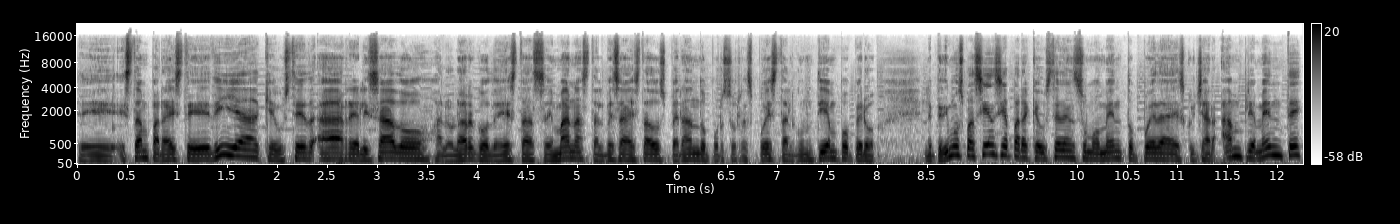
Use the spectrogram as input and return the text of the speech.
eh, están para este día que usted ha realizado a lo largo de estas semanas. Tal vez ha estado esperando por su respuesta algún tiempo, pero le pedimos paciencia para que usted en su momento pueda escuchar ampliamente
